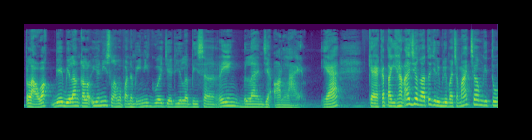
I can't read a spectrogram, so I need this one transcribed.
pelawak dia bilang kalau iya nih selama pandemi ini gue jadi lebih sering belanja online, ya kayak ketagihan aja nggak tuh jadi beli macam-macam gitu.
